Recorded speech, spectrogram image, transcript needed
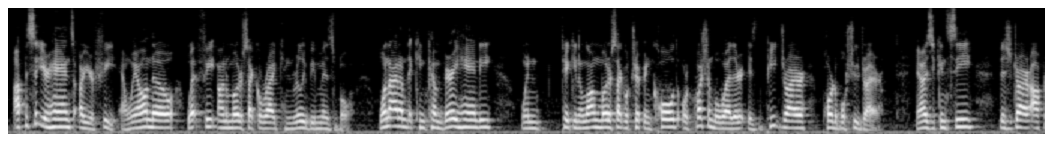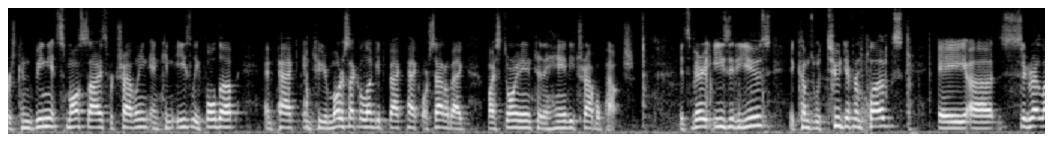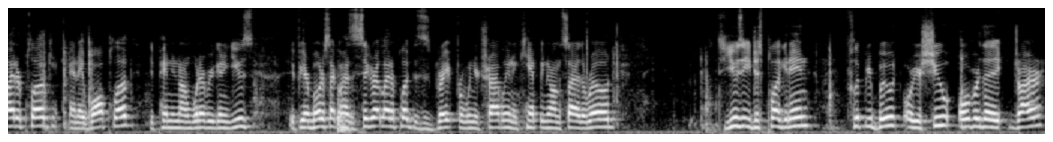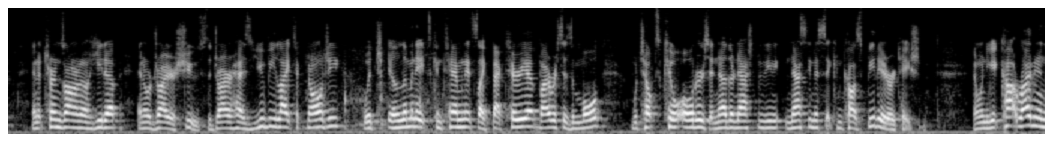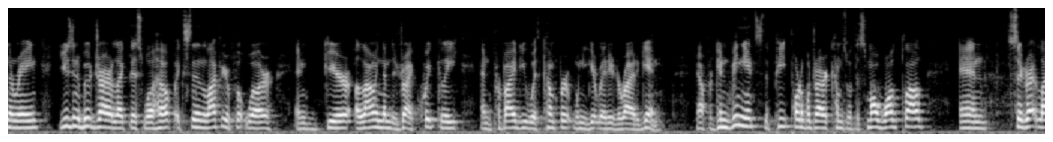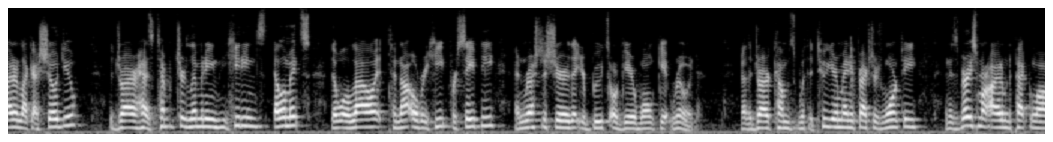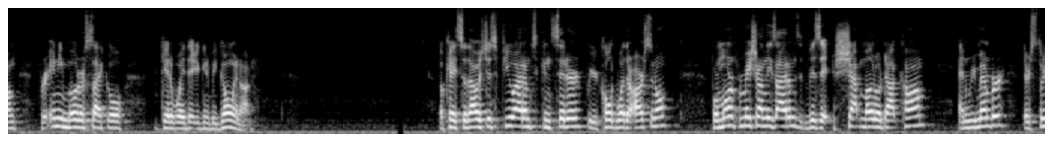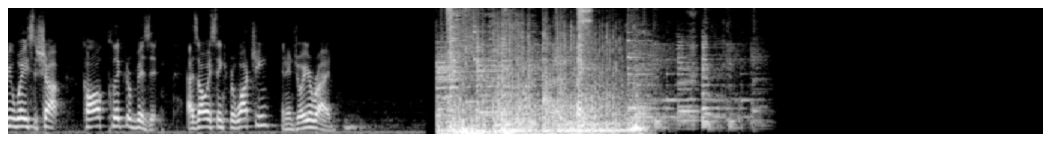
Opposite your hands are your feet, and we all know wet feet on a motorcycle ride can really be miserable. One item that can come very handy when taking a long motorcycle trip in cold or questionable weather is the PEET Dryer portable shoe dryer. Now as you can see, this dryer offers convenient small size for traveling and can easily fold up and pack into your motorcycle luggage backpack or saddlebag by storing it into the handy travel pouch. It's very easy to use. It comes with two different plugs, a uh, cigarette lighter plug and a wall plug, depending on whatever you're going to use. If your motorcycle has a cigarette lighter plug, this is great for when you're traveling and camping on the side of the road. To use it, you just plug it in, flip your boot or your shoe over the dryer, and it turns on and it'll heat up and it'll dry your shoes. The dryer has UV light technology, which eliminates contaminants like bacteria, viruses, and mold, which helps kill odors and other nastiness that can cause feet irritation. And when you get caught riding in the rain, using a boot dryer like this will help extend the life of your footwear and gear, allowing them to dry quickly and provide you with comfort when you get ready to ride again. Now for convenience, the PEET portable dryer comes with a small wall plug and cigarette lighter like I showed you. The dryer has temperature limiting heating elements that will allow it to not overheat for safety and rest assured that your boots or gear won't get ruined. Now the dryer comes with a two-year manufacturer's warranty and is a very smart item to pack along for any motorcycle getaway that you're going to be going on. Okay, so that was just a few items to consider for your cold weather arsenal. For more information on these items, visit ChapMoto.com. And remember, there's three ways to shop. Call, click, or visit. As always, thank you for watching and enjoy your ride.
